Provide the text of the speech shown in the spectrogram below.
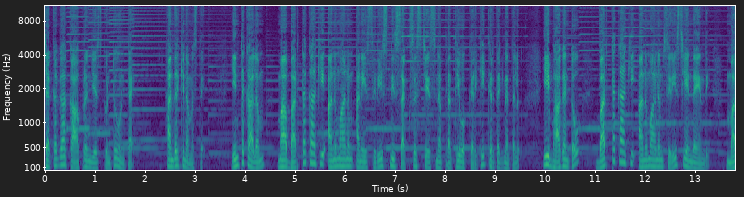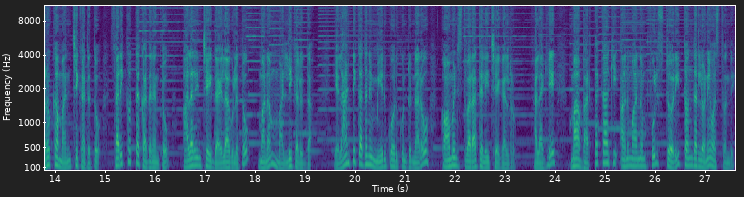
చక్కగా కాపురం చేసుకుంటూ ఉంటాయి. అందరికీ నమస్తే. ఇంతకాలం మా భర్త కాకి అనుమానం అనే సిరీస్ని సక్సెస్ చేసిన ప్రతి ఒక్కరికి కృతజ్ఞతలు. ఈ భాగంతో భర్త కాకి అనుమానం సిరీస్ ఎండ్ అయింది. మరొక మంచి కథతో సరికొత్త కథనంతో అలరించే డైలాగులతో మనం మళ్ళీ కలుద్దాం. ఎలాంటి కథని మీరు కోరుకుంటున్నారో కామెంట్స్ ద్వారా తెలియచేయగలరు. అలాగే మా భర్త కాకి అనుమానం ఫుల్ స్టోరీ తొందరలోనే వస్తుంది.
